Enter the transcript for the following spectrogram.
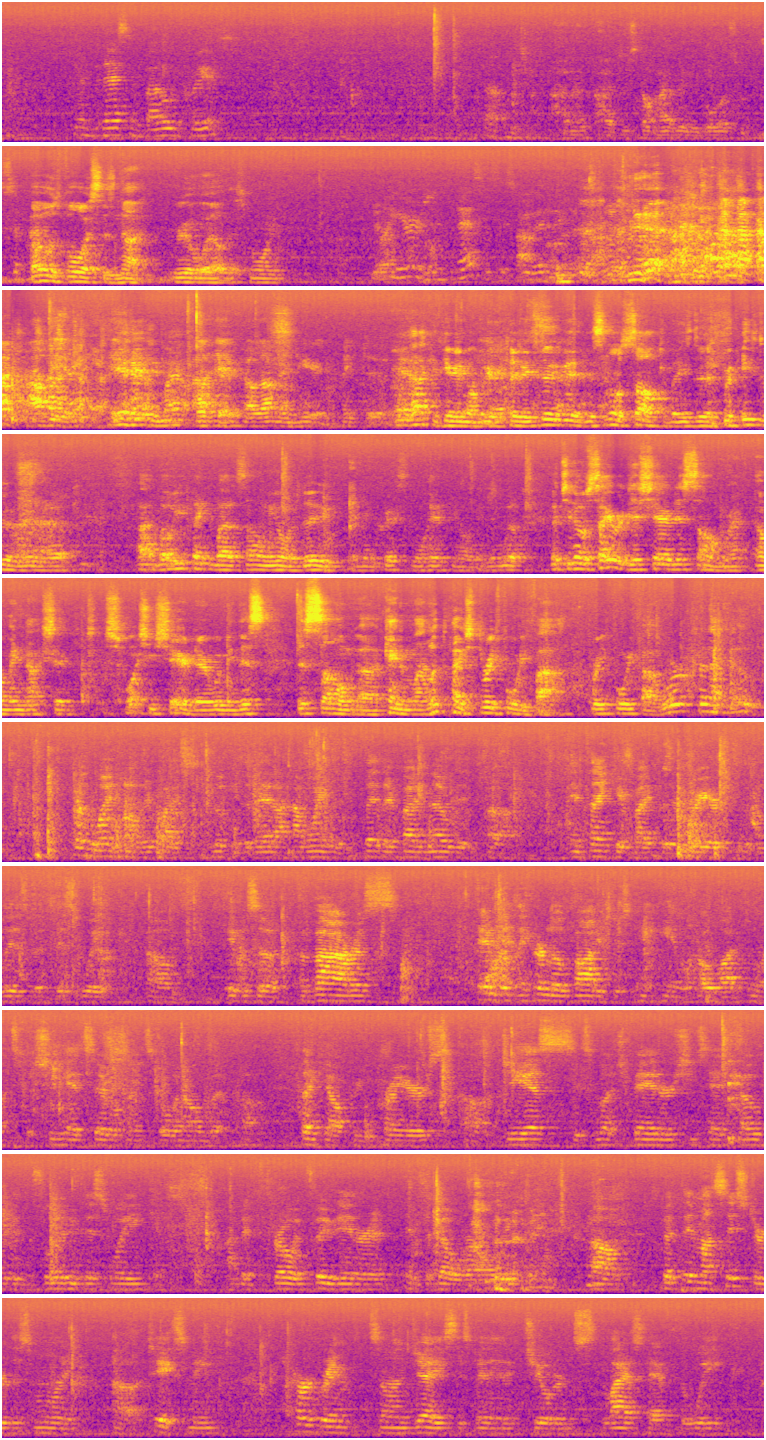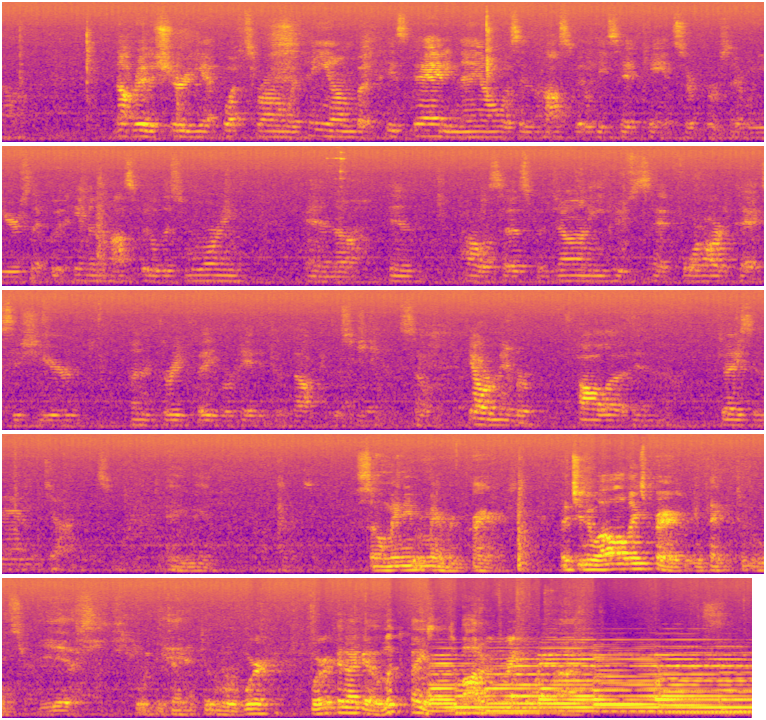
And Vanessa and Beau and Chris. Uh, I don't, I just don't have any voice. suppose- Beau's voice is not real well this morning. Well, yours and Vanessa's is good. I'll hear it. Yeah, help him out. Okay, because I'm in here, me too. Yeah, I can hear him over here too. He's doing good. It's a little softer, but he's doing, he's doing really well. All right, Beau, you think about a song you want to do, and then Chris will help you on it, and we'll, but you know, Sarah just shared this song, right? I mean, not shared, what she shared there with me, this, this song, uh, came to mind. Look at page three forty-five, three forty-five. Where could I go? Brother Wayne, while everybody's looking to that, I, I wanted to let everybody know that, uh, and thank everybody for their prayers for Elizabeth this week. Um, it was a, a virus, evidently her little body just can't handle a whole lot at once, but she had several things going on, but, uh, thank y'all for your prayers. Uh, Jess is much better, she's had COVID and the flu this week, and I've been throwing food in her at, at the door all week. Um, But then my sister this morning, uh, texted me, her grandson Jace has been in the children's last half of the week. uh, Not really sure yet what's wrong with him, but his daddy now was in the hospital. He's had cancer for several years. They put him in the hospital this morning. And, uh, then Paula's husband, Johnny, who's had four heart attacks this year, 103 fever headed to the doctor this morning. So y'all remember Paula and Jason, Adam, and John this Amen. So many remembered prayers. But you know, all these prayers, we can take it to the Lord. Yes. We can take it to the Lord. Where, where could I go? Look at the the bottom of 345.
